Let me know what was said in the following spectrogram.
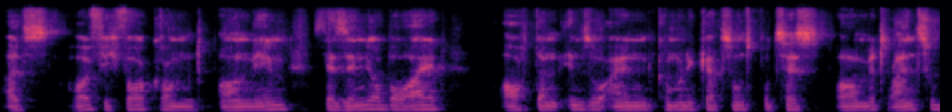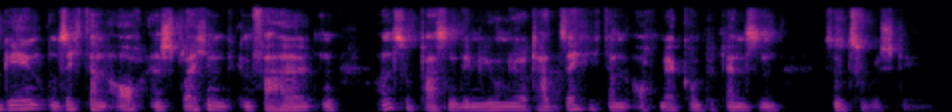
als häufig vorkommend uh, nehmen, ist der Senior bereit, auch dann in so einen Kommunikationsprozess uh, mit reinzugehen und sich dann auch entsprechend im Verhalten anzupassen, dem Junior tatsächlich dann auch mehr Kompetenzen zuzugestehen?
